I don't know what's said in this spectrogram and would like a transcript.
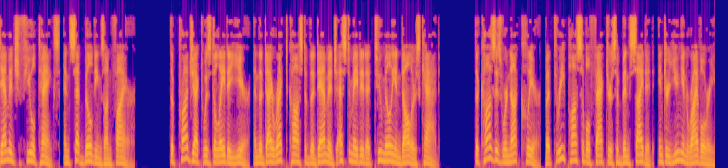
damaged fuel tanks, and set buildings on fire. The project was delayed a year, and the direct cost of the damage estimated at $2 million CAD. The causes were not clear, but three possible factors have been cited, inter-union rivalry,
